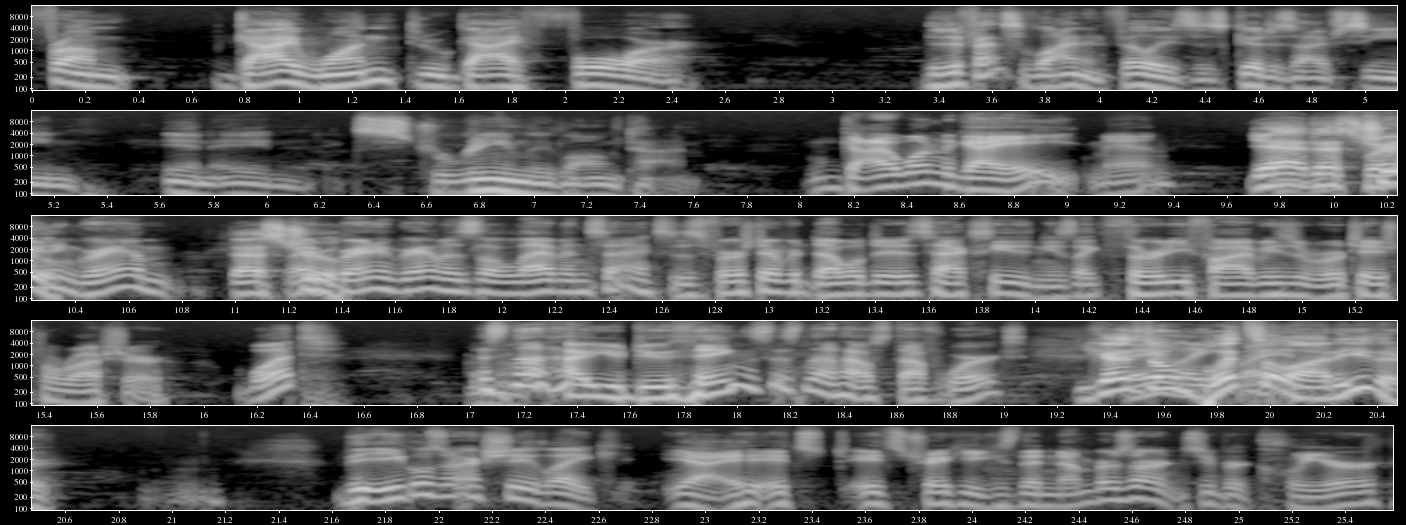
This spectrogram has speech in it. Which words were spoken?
From guy one through guy four, the defensive line in Philly is as good as I've seen in an extremely long time. Guy one to guy eight, man. Yeah, Like, that's Brandon true. Graham. That's like, true. Brandon Graham has 11 sacks, his first ever double digit sack season. He's like 35. He's a rotational rusher. What? That's Uh-huh. not how you do things. That's not how stuff works. You guys They, don't like, blitz a lot either. The Eagles are actually like, yeah, it, it's it's tricky because the numbers aren't super clear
